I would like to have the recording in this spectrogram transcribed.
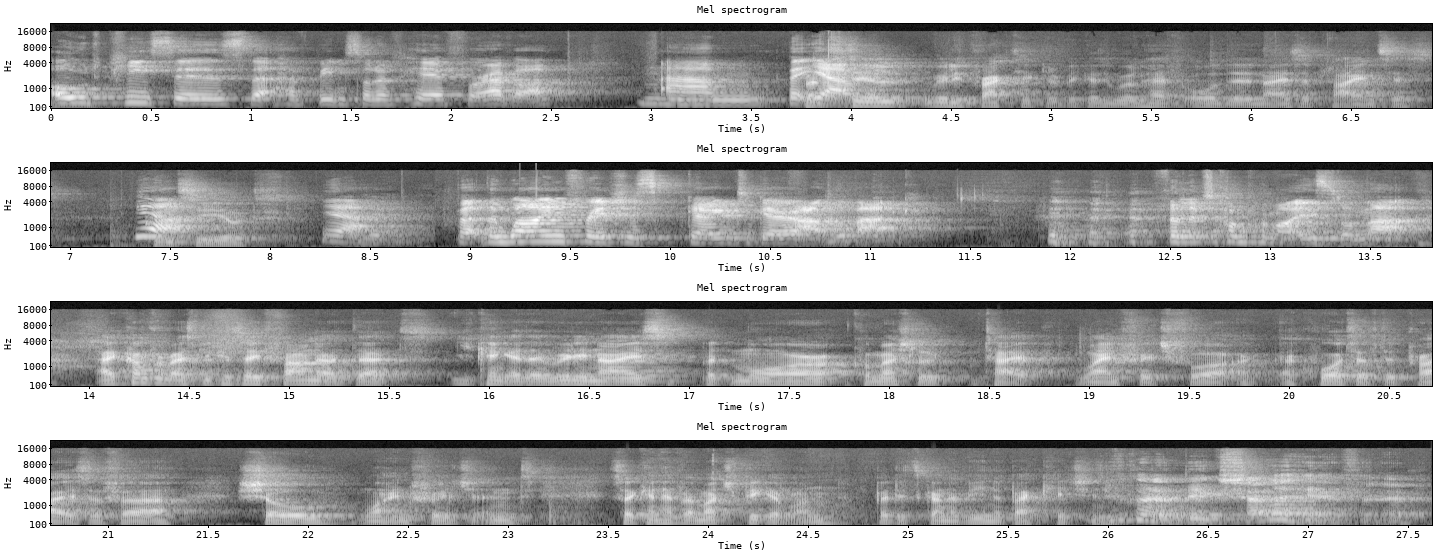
old pieces that have been sort of here forever. Um, but, But yeah, still really practical because we'll have all the nice appliances Yeah. concealed. Yeah. But the wine fridge is going to go out the back. Philip's compromised on that. I compromised because I found out that you can get a really nice but more commercial type wine fridge for a, a quarter of the price of a show wine fridge, and so I can have a much bigger one. But it's going to be in the back kitchen You've got a big cellar here, Philip.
